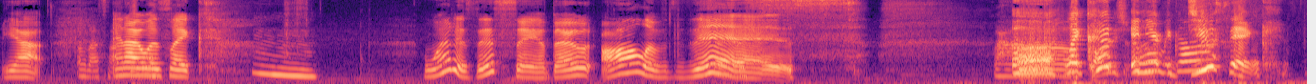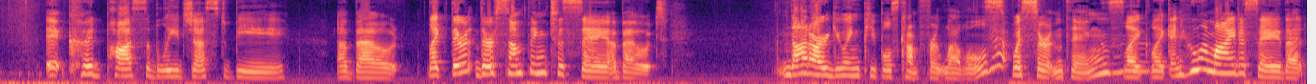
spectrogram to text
Yeah. oh, that's not. And I was like, hmm. what does this say about all of this? wow. like, could gosh, in oh your do you think it could possibly just be about like there there's something to say about not arguing people's comfort levels with certain things mm-hmm. like like and who am i to say that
